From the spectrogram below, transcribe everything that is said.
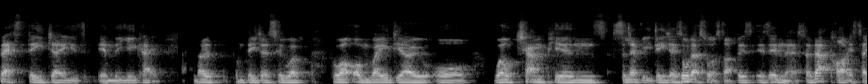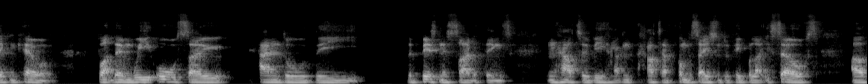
best DJs in the UK. Know from DJs who are who are on radio or world champions, celebrity DJs, all that sort of stuff is, is in there. So that part is taken care of. But then we also handle the the business side of things and how to be how to have conversations with people like yourselves, how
